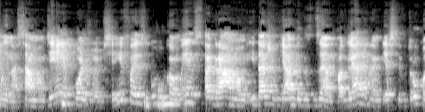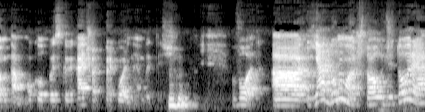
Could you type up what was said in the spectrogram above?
мы на самом деле пользуемся и Фейсбуком, и Инстаграмом, и даже в Яндекс.Дзен поглядываем, если вдруг он там около поисковика что-то прикольное вытащит. Угу. Вот. А, я думаю, что аудитория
